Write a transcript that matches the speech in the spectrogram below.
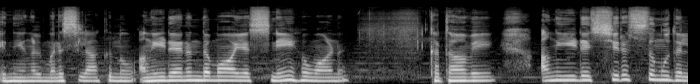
എന്ന് ഞങ്ങൾ മനസ്സിലാക്കുന്നു. അങ്ങയുടെ അനന്തമായ സ്നേഹമാണ്. കഥാവെ അങ്ങയുടെ ശിരസ് മുതൽ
